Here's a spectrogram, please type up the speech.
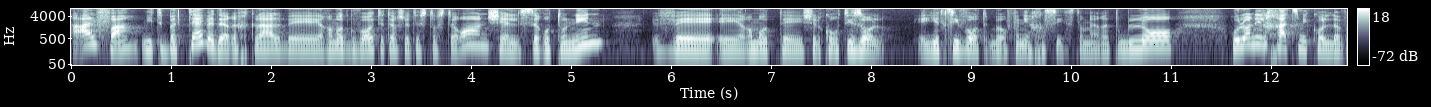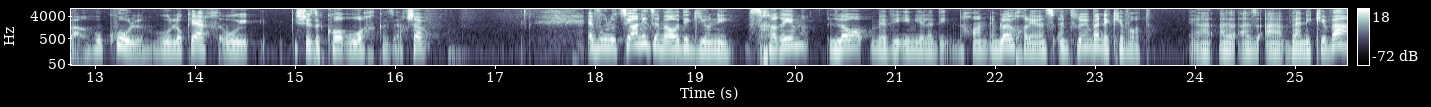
האלפא מתבטא בדרך כלל ברמות גבוהות יותר של טסטוסטרון, של סרוטונין ורמות אה, של קורטיזול, יציבות באופן יחסי. זאת אומרת, הוא לא, הוא לא נלחץ מכל דבר, הוא cool, הוא לוקח, הוא, יש איזה קור רוח כזה. עכשיו, אבולוציונית זה מאוד הגיוני. זכרים לא מביאים ילדים, נכון? הם לא יכולים, הם, הם תלויים בנקבות. אז, והנקבה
